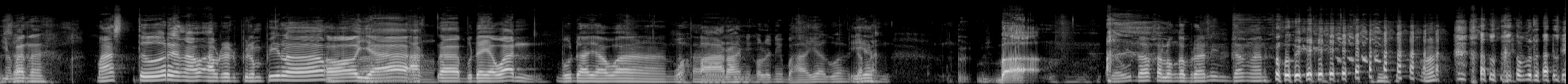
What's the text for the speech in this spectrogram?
Gimana? Mastur yang ada di film-film. Oh ya, akta budayawan. Budayawan. Wah Betawi. parah nih kalau ini bahaya gue. Iya. Ya udah kalau nggak berani jangan. Kalau gak berani.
